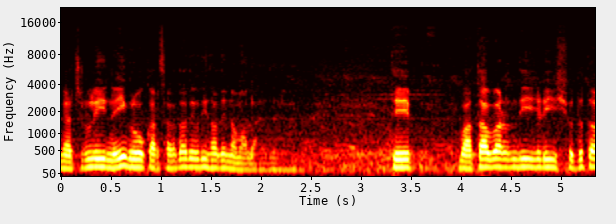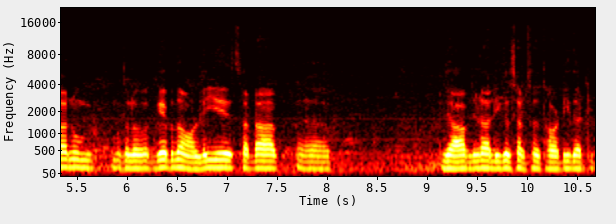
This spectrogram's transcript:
ਨੈਚੁਰਲੀ ਨਹੀਂ ਗਰੋ ਕਰ ਸਕਦਾ ਤੇ ਉਹਦੀ ਥਾਂ ਤੇ ਨਵਾਂ ਲਾਇਆ ਜਾਏਗਾ। ਤੇ ਵਾਤਾਵਰਣ ਦੀ ਜਿਹੜੀ ਸ਼ੁੱਧਤਾ ਨੂੰ ਮਤਲਬ ਅੱਗੇ ਵਧਾਉਣ ਲਈ ਇਹ ਸਾਡਾ ਪੰਜਾਬ ਜਿਹੜਾ ਲੀਗਲ ਸਰਵਿਸ ਅਥਾਰਟੀ ਦਾ ਟੀ-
